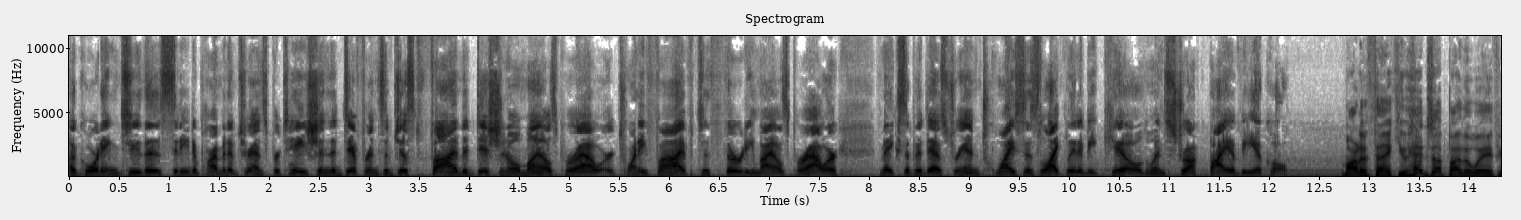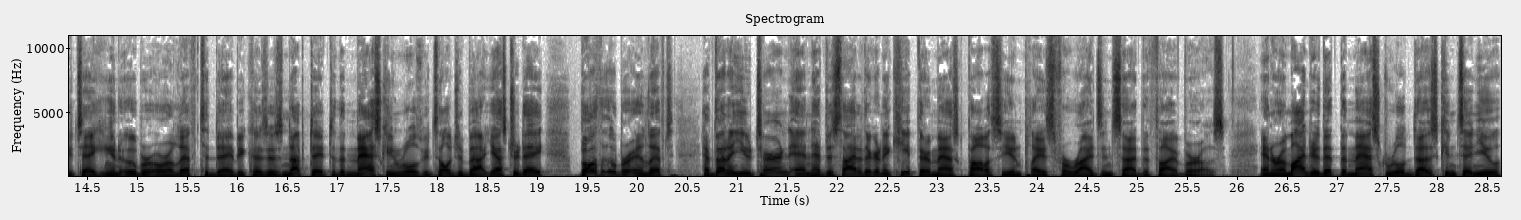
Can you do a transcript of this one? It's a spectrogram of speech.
According to the City Department of Transportation, the difference of just five additional miles per hour, 25 to 30 miles per hour, makes a pedestrian twice as likely to be killed when struck by a vehicle. Marla, thank you. Heads up, by the way, if you're taking an Uber or a Lyft today, because there's an update to the masking rules we told you about yesterday. Both Uber and Lyft have done a U turn and have decided they're going to keep their mask policy in place for rides inside the five boroughs. And a reminder that the mask rule does continue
